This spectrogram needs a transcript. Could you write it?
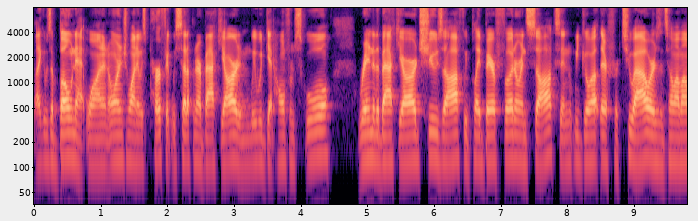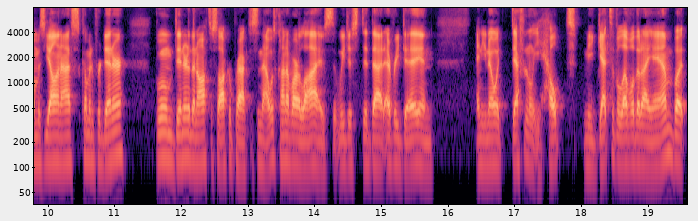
like it was a bow net one, an orange one. It was perfect. We set up in our backyard and we would get home from school ran into the backyard, shoes off. We play barefoot or in socks, and we'd go out there for two hours until my mom was yelling at us coming for dinner. Boom, dinner, then off to soccer practice, and that was kind of our lives. That we just did that every day, and and you know it definitely helped me get to the level that I am. But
